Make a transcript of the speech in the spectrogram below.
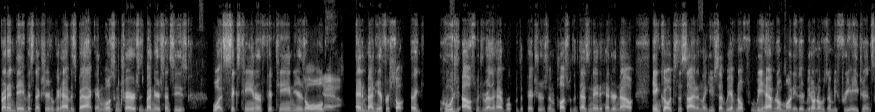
Brennen Davis next year who could have his back. And Willson Contreras has been here since he's what 16 or 15 years old Yeah. and been here for so like who would you, else would you rather have work with the pitchers and plus with the designated hitter now he can go to the side and like you said we have no we have no money That we don't know who's going to be free agents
